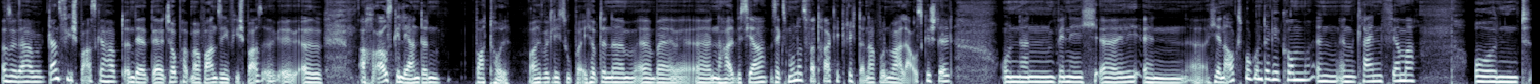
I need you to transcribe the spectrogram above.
Also da haben wir ganz viel Spaß gehabt und der, der Job hat mir auch wahnsinnig viel Spaß äh, äh, auch ausgelernt. Dann war toll. War wirklich super. Ich habe dann ähm, äh, bei äh, ein halbes Jahr sechs Monatsvertrag gekriegt. Danach wurden wir alle ausgestellt. Und dann bin ich äh, in, äh, hier in Augsburg untergekommen, in, in einer kleinen Firma und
